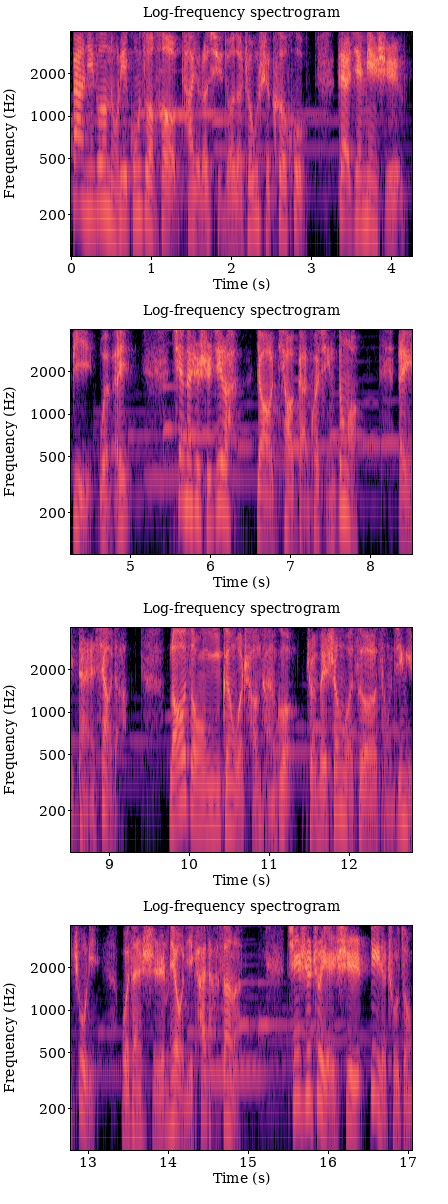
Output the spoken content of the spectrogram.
半年多的努力工作后，他有了许多的忠实客户。再见面时，B 问 A：“ 现在是时机了，要跳赶快行动哦。”A 淡然笑道。老总跟我长谈过，准备升我做总经理助理，我暂时没有离开打算了。其实这也是 B 的初衷。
